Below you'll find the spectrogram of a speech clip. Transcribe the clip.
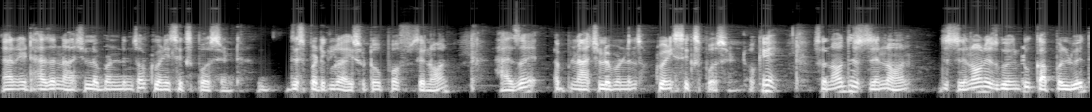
And it has a natural abundance of 26 percent. This particular isotope of xenon has a, natural abundance of 26 percent okay? So now this xenon this xenon is going to couple with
